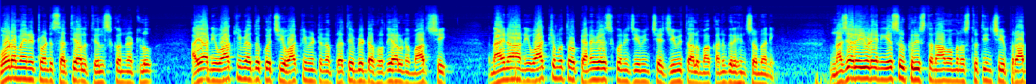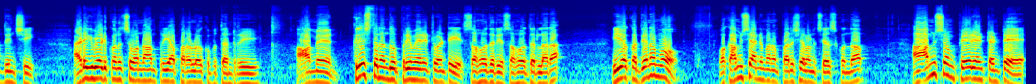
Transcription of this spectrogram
గూఢమైనటువంటి సత్యాలు తెలుసుకున్నట్లు అయా నీ వాక్యం ఎద్దకు వచ్చి వాక్యం వింటున్న ప్రతి బిడ్డ హృదయాలను మార్చి నాయనా నీ వాక్యముతో పెనవేసుకొని జీవించే జీవితాలు మాకు అనుగ్రహించమని. నజరేయుడైన యేసుక్రీస్తు నామమును స్తుతించి ప్రార్థించి అడిగి వేడుకొనుచు ఉన్నాం ప్రియా పరలోకపు తండ్రి. ఆమెన్. క్రీస్తునందు ప్రియమైనటువంటి సహోదరి సహోదరులరా ఈ యొక్క దినము ఒక అంశాన్ని మనం పరిశీలన చేసుకుందాం. ఆ అంశం పేరేంటంటే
